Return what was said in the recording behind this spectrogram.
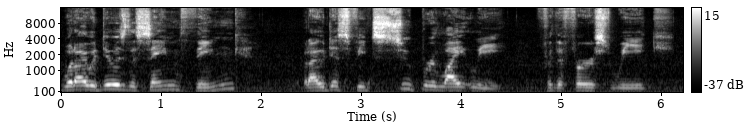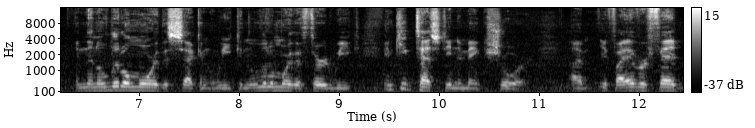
what I would do is the same thing, but I would just feed super lightly for the first week, and then a little more the second week, and a little more the third week, and keep testing to make sure. Um, if I ever fed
